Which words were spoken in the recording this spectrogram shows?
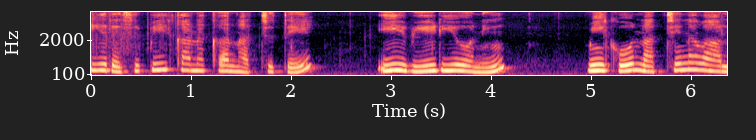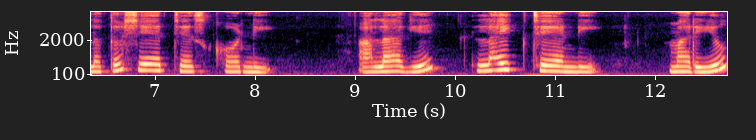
ఈ రెసిపీ కనుక నచ్చితే ఈ వీడియోని మీకు నచ్చిన వాళ్ళతో షేర్ చేసుకోండి. అలాగే లైక్ చేయండి. మరియు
